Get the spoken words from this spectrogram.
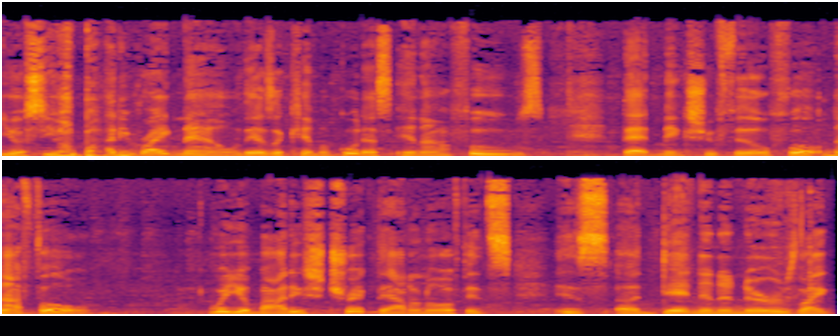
your, your body right now. There's a chemical that's in our foods that makes you feel full, not full where your body's tricked. I don't know if it's is uh, deadening the nerves like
